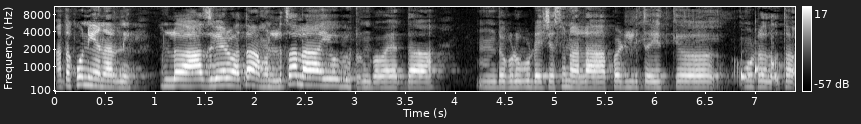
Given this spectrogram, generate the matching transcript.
आता कोणी येणार नाही? म्हणलं आज वेळ होता. म्हणलं चला येऊ भेटून बाबा एकदा. दगड बुड्याच्या सुनाला पडली तर इतकं मोठं होतं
